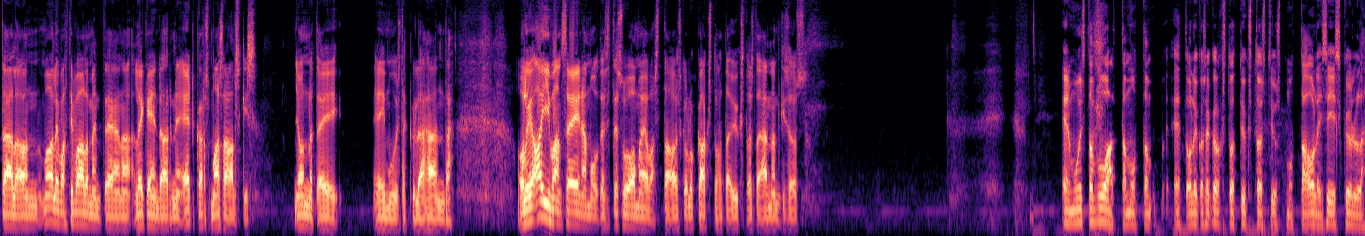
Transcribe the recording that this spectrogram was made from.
täällä on maalivahtivalmentajana legendaarinen Edgars Masalskis. Jonnet ei, ei muista kyllä häntä. Oli aivan seinä muuten sitten Suomea vastaan, olisiko ollut 2011 MM-kisoissa. En muista vuotta, mutta että oliko se 2011 just, mutta oli siis kyllä.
